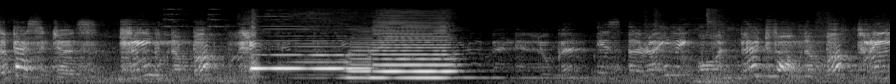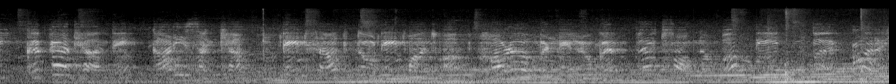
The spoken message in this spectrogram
the passengers. Train number 3 local is arriving on platform number 3. कृपया ध्यान दें गाड़ी संख्या डेढ़ सात दो डेढ़ पाँच आप Howrah Local platform number three. तीन पर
